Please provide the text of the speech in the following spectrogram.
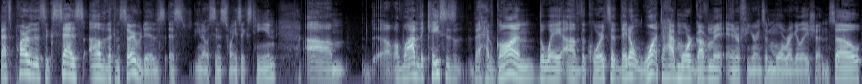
that's part of the success of the conservatives, as you know, since 2016. Um, a lot of the cases that have gone the way of the courts that they don't want to have more government interference and more regulation. So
